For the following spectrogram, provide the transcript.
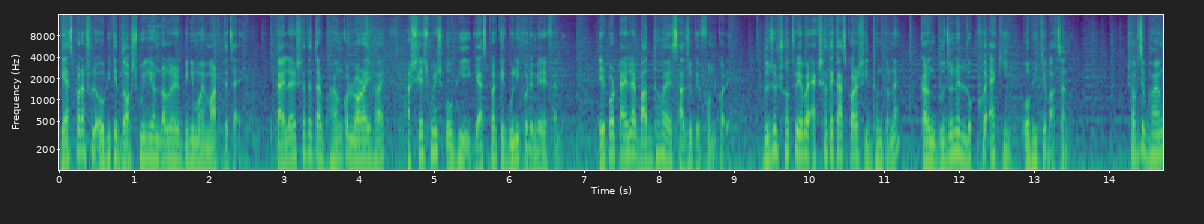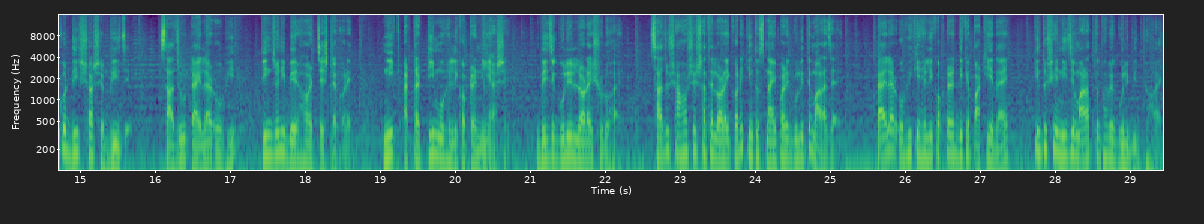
গ্যাসপার আসলে অভিকে দশ মিলিয়ন ডলারের বিনিময়ে মারতে চায়। টাইলারের সাথে তার ভয়ঙ্কর লড়াই হয় আর শেষমেশ অভি গ্যাসপারকে গুলি করে মেরে ফেলে। এরপর টাইলার বাধ্য হয়ে সাজুকে ফোন করে। দুজন শত্রু এবার একসাথে কাজ করার সিদ্ধান্ত নেয়, কারণ দুজনের লক্ষ্য একই, অভিকে বাঁচানো। সবচেয়ে ভয়ঙ্কর দৃশ্য আসে ব্রিজে। সাজু, টাইলার, অভি তিনজনই বের হওয়ার চেষ্টা করে। নিক আর তার টিম ও হেলিকপ্টার নিয়ে আসে। ব্রিজে গুলির লড়াই শুরু হয়। সাজু সাহসের সাথে লড়াই করে, কিন্তু স্নাইপারের গুলিতে মারা যায়। টাইলার অভিকে হেলিকপ্টারের দিকে পাঠিয়ে দেয়, কিন্তু সে নিজে মারাত্মকভাবে গুলিবিদ্ধ হয়।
